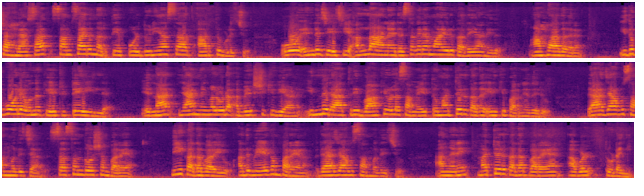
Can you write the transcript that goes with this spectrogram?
ഷഹ്ലാസാദ് സംസാരം നിർത്തിയപ്പോൾ ദുനിയാസാദ് ആർത്തു വിളിച്ചു. ഓ എന്റെ ചേച്ചി അല്ലാണ് രസകരമായൊരു കഥയാണിത്. ആഹ്ലാദകരം. ഇതുപോലെ ഒന്ന് കേട്ടിട്ടേയില്ല. എന്നാൽ ഞാൻ നിങ്ങളോട് അപേക്ഷിക്കുകയാണ്. ഇന്ന് രാത്രി ബാക്കിയുള്ള സമയത്ത് മറ്റൊരു കഥ എനിക്ക് പറഞ്ഞു തരൂ. രാജാവ് സമ്മതിച്ചാൽ സസന്തോഷം പറയാം. നീ കഥ പറയൂ. അത് വേഗം പറയണം. രാജാവ് സമ്മതിച്ചു. അങ്ങനെ മറ്റൊരു കഥ പറയാൻ അവൾ തുടങ്ങി.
